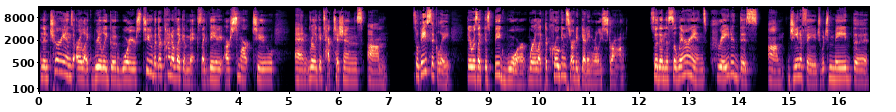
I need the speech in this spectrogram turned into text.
And then Turians are like really good warriors too, but they're kind of like a mix. Like they are smart too and really good tacticians. Um, so basically, there was like this big war where like the Krogan started getting really strong. So then the Salarians created this um, genophage, which made the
